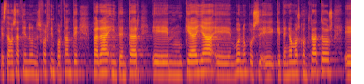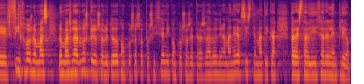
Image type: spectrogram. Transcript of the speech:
estamos haciendo un esfuerzo importante para intentar em, que haya, eh, bueno, pues eh, que tengamos contratos eh, fijos lo más, lo más largos, pero sobre todo concursos de oposición y concursos de traslado de una manera sistemática para estabilizar el empleo.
